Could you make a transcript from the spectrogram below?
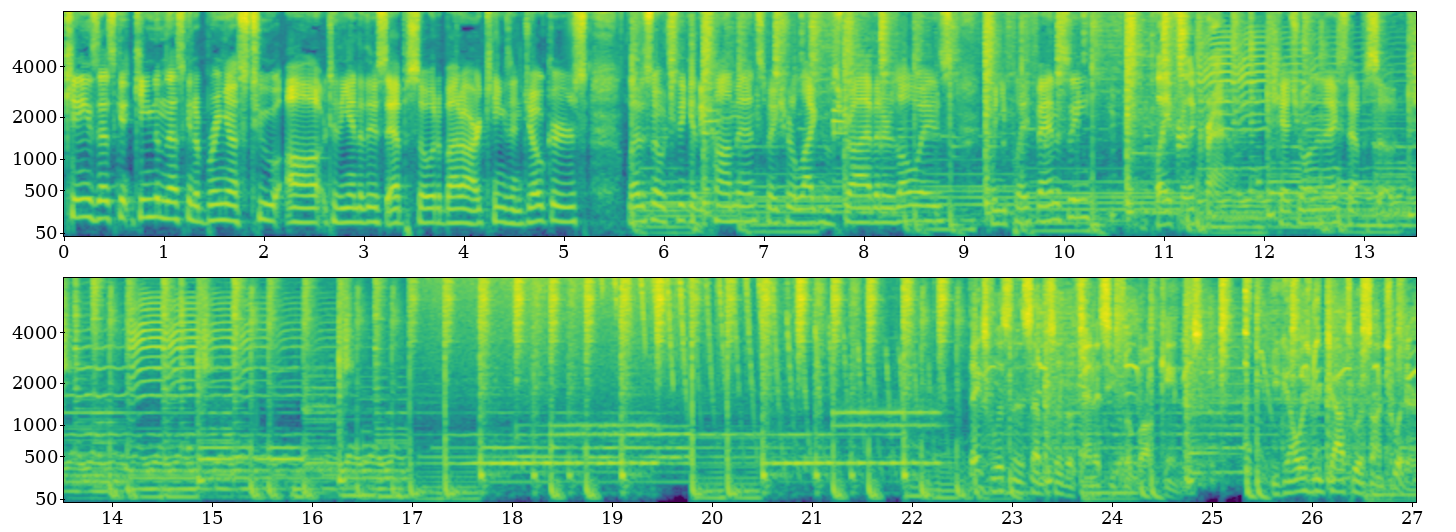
Kings, that's Kingdom. That's going to bring us to uh to the end of this episode about our Kings and Jokers. Let us know what you think in the comments. Make sure to like and subscribe. And as always, when you play fantasy, play for the crown. Catch you on the next episode. Thanks for listening to this episode of Fantasy Football Kings. You can always reach out to us on Twitter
